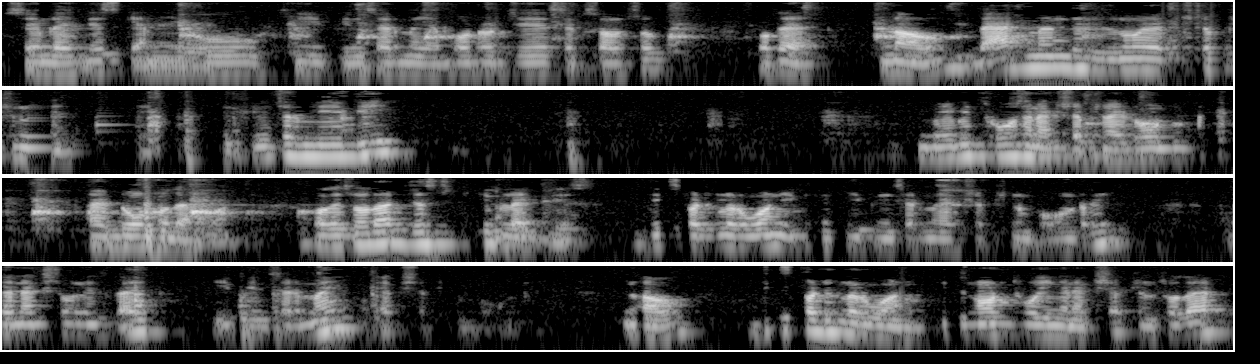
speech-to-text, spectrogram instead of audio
Same like this can you keep inside my about.jsx also? Okay now batman there is no exception. In future maybe maybe throws an exception. I don't i don't know that one. Okay so that just keep like this this particular one you can keep inside my exception boundary. The next one is like keep inside my exception boundary. Now this particular one is not throwing an exception so that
